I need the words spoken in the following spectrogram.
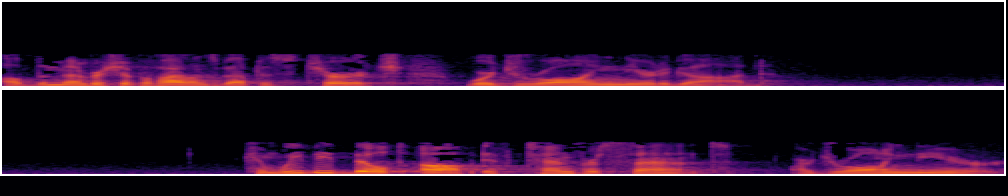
of the membership of Highlands Baptist Church were drawing near to God? Can we be built up if 10% are drawing near?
